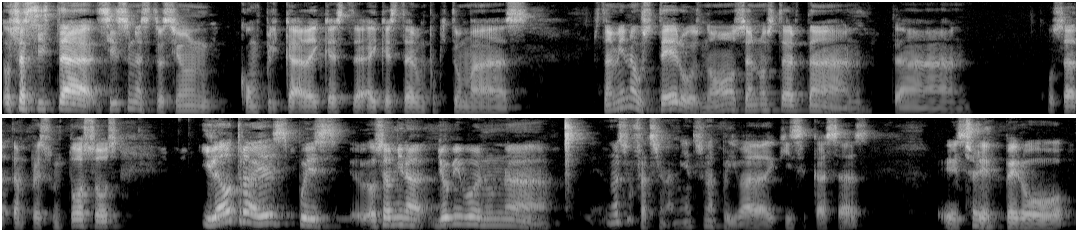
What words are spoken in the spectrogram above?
o sea, sí está, sí es una situación complicada y que está- hay que estar un poquito más, pues también austeros, ¿no? O sea, no estar tan, tan, o sea, tan presuntuosos. Y la otra es, pues, o sea, mira, yo vivo en una, no es un fraccionamiento, es una privada de 15 casas, este, Sí. pero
